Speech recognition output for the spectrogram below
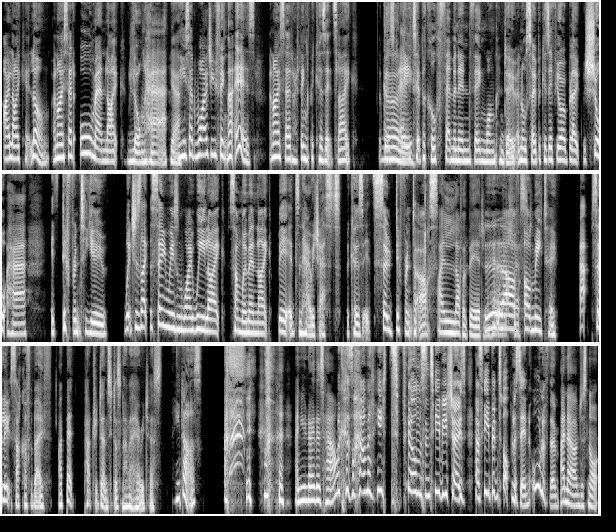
I like it long. And I said, All men like long hair. Yeah. And he said, Why do you think that is? And I said, I think because it's like the most atypical feminine thing one can do. And also because if you're a bloke with short hair, it's different to you, which is like the same reason why we like some women like beards and hairy chests because it's so different to us. I love a beard. And a hairy Love. chest. Oh, me too. Absolute sucker for both. I bet Patrick Dempsey doesn't have a hairy chest. He does. and you know this how? Because how many films and TV shows has he been topless in? All of them. I know, I'm just not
